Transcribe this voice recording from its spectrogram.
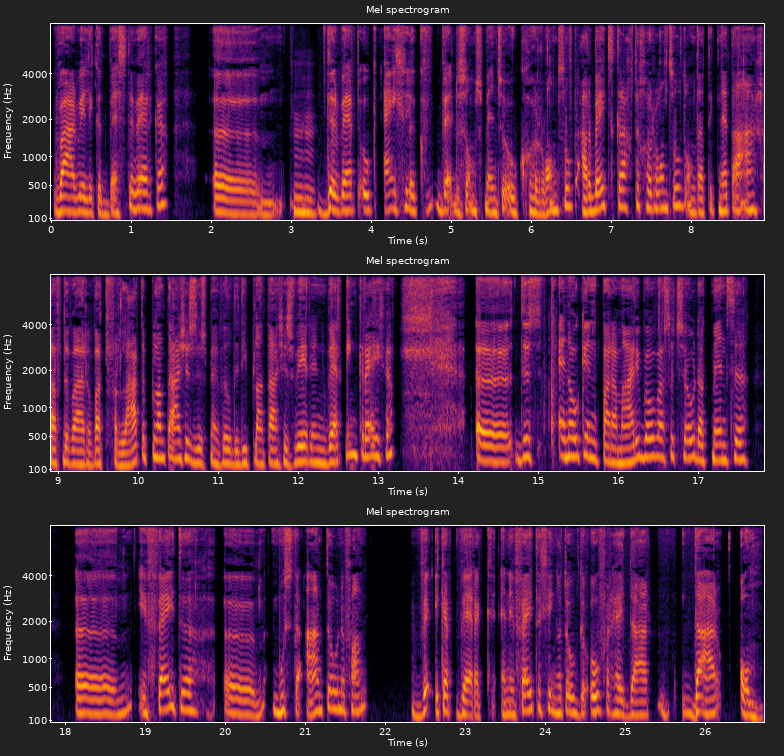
waar wil ik het beste werken. Uh, mm-hmm. Er werd ook eigenlijk, werden soms mensen ook geronseld, arbeidskrachten geronseld. Omdat ik net al aangaf, er waren wat verlaten plantages. Dus men wilde die plantages weer in werking krijgen. Uh, dus, en ook in Paramaribo was het zo dat mensen uh, in feite uh, moesten aantonen van ik heb werk. En in feite ging het ook de overheid daar, daarom.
